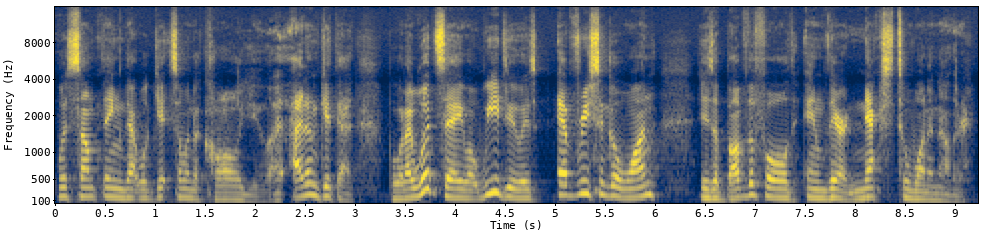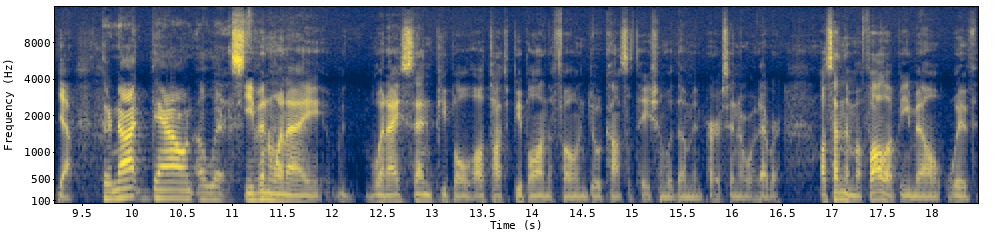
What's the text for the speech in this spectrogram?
with something that will get someone to call you. I, I don't get that, but what I would say, what we do is every single one is above the fold and they're next to one another. Yeah. They're not down a list. Even when I when I send people, I'll talk to people on the phone, do a consultation with them in person or whatever. I'll send them a follow up email with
